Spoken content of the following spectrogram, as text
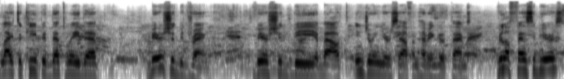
like to keep it that way that beer should be drank. Beer should be about enjoying yourself and having good times. We love fancy beers.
